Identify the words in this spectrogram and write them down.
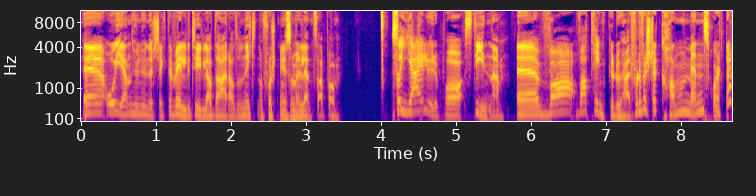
Eh, og igjen, hun understrekte veldig tydelig at der hadde hun ikke noe forskning som hun lente seg på. Så jeg lurer på, Stine, eh, hva, hva tenker du her? For det første, kan menn squirte?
